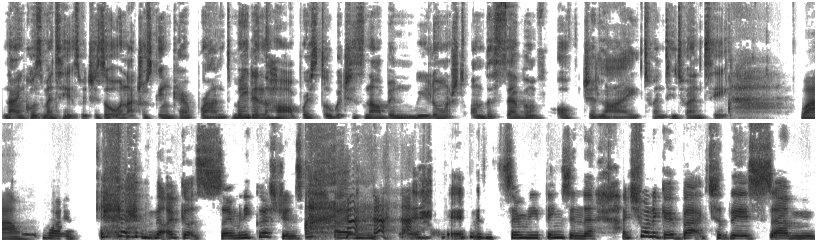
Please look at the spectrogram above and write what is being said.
Nine Cosmetics, which is an all natural skincare brand made in the heart of Bristol, which has now been relaunched on the 7th of July 2020. Wow. Wow. I've got so many questions. Um, so many things in there. I just want to go back to this, um,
